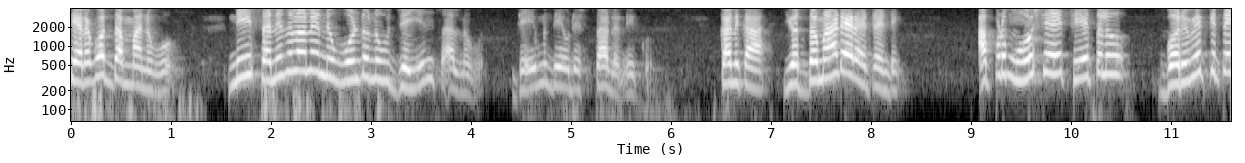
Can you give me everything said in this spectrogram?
తిరగొద్దమ్మా నువ్వు. నీ సన్నిధిలోనే నువ్వు ఉండు నువ్వు జయించాలి నువ్వు. జయము దేవుడు ఇస్తాడు నీకు. కనుక యుద్ధమాడారటండి అప్పుడు మోసే చేతులు బరువెక్కితే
